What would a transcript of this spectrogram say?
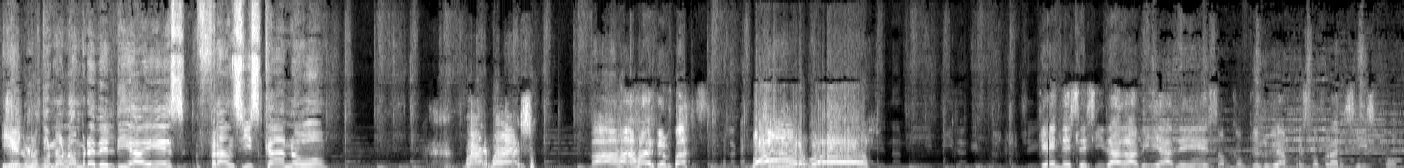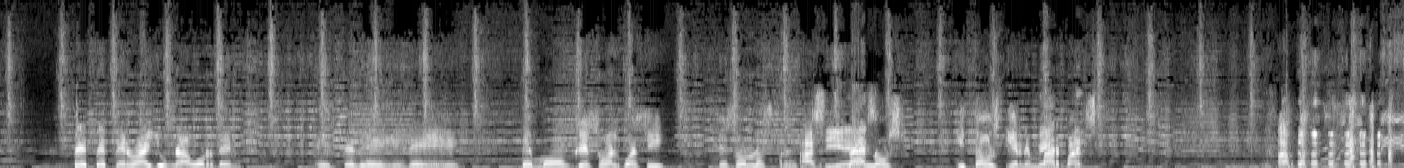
Y Sí, el último no. nombre del día es Franciscano. Barbas. ¡Barbas! ¡Barbas! ¿Qué necesidad había de eso con que le hubieran puesto Francisco? Pepe, pero hay una orden este de, de, de monjes o algo así, que son los franciscanos. Y todos tienen barbas.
